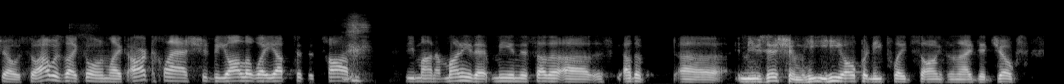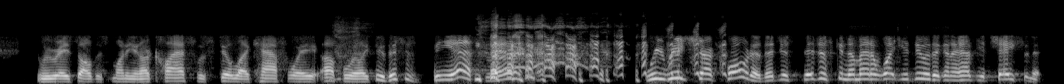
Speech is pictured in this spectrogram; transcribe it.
show, so I was like going like our class should be all the way up to the top. the amount of money that me and this other uh, this other uh, musician he he opened, he played songs, and I did jokes. And we raised all this money, and our class was still like halfway up. We're like, dude, this is BS, man. we reached our quota. They're just they're just going no matter what you do, they're gonna have you chasing it.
